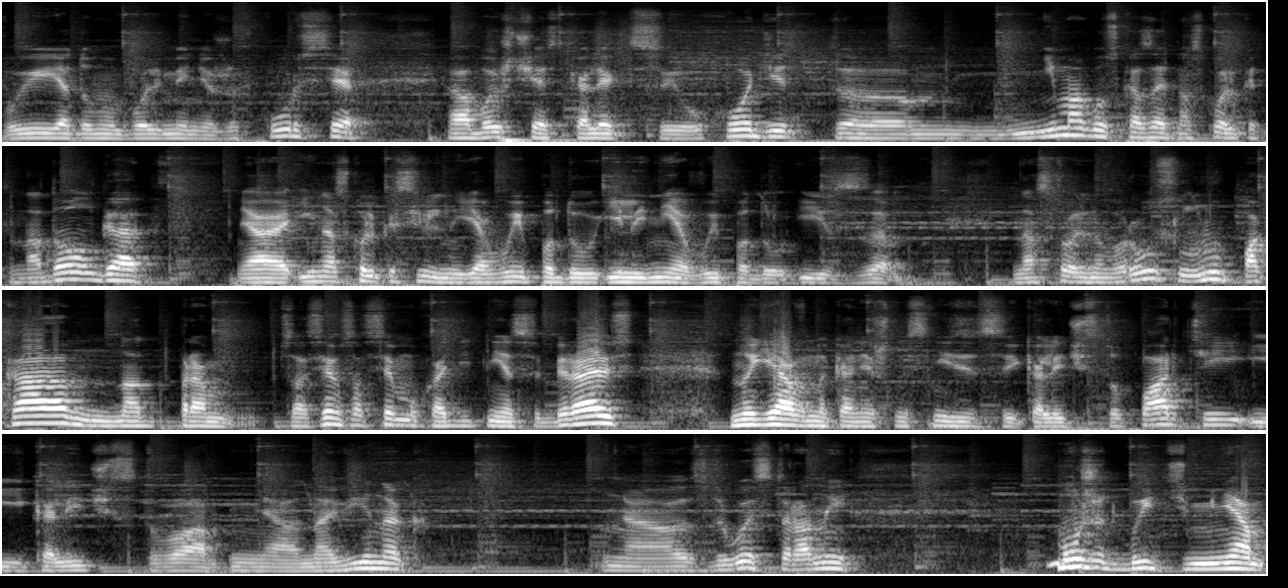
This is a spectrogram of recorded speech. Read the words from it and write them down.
вы, я думаю, более-менее уже в курсе. Э, большая часть коллекции уходит. Э, не могу сказать, насколько это надолго э, и насколько сильно я выпаду или не выпаду из настольного русла. Ну, пока над прям совсем-совсем уходить не собираюсь. Но явно, конечно, снизится и количество партий, и количество а, новинок. А, с другой стороны, может быть, меня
